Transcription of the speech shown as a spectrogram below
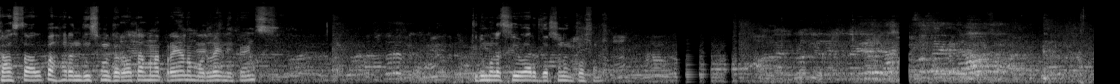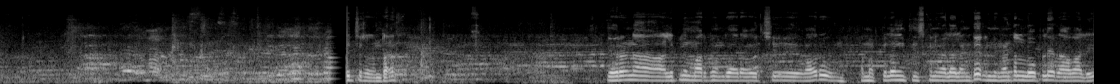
కాస్త అల్పాహారం తీసుకున్న తర్వాత మన ప్రయాణం మొదలైంది ఫ్రెండ్స్ తిరుమల శ్రీవారి దర్శనం కోసం. అంటారు ఎవరైనా అలిపిరి మార్గం ద్వారా వచ్చే వారు తమ పిల్లల్ని తీసుకుని వెళ్ళాలంటే రెండు గంటల లోపలే రావాలి.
